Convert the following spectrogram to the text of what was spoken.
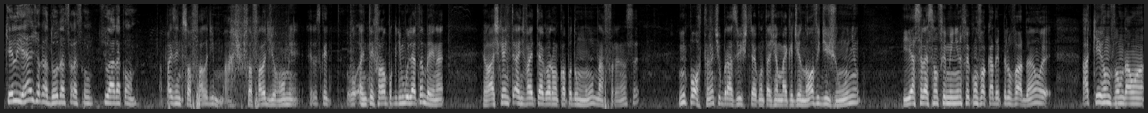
que ele é jogador da seleção de lá da Colômbia. Rapaz, a gente só fala de macho, só fala de homem. É a gente tem que falar um pouco de mulher também, né? Eu acho que a gente vai ter agora uma Copa do Mundo na França. Importante, o Brasil estreia contra a Jamaica dia 9 de junho. E a seleção feminina foi convocada pelo Vadão. Aqui vamos, vamos dar uma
